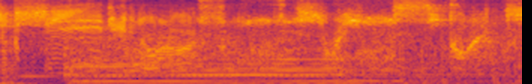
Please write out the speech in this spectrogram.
Succeed in unearthing this ring's secrets.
